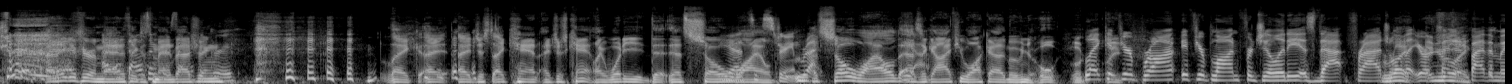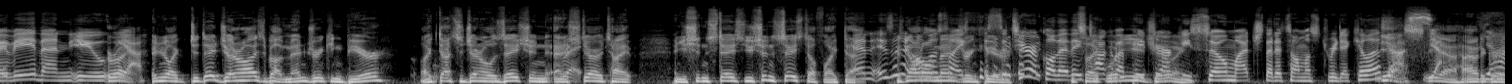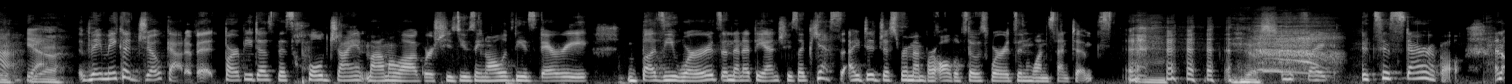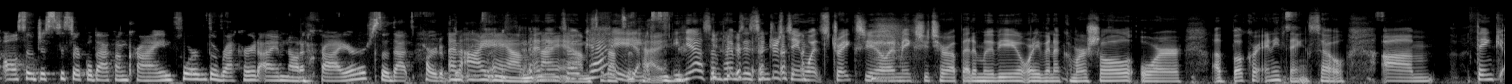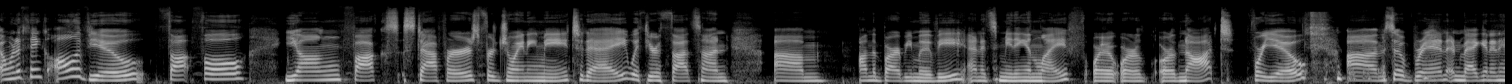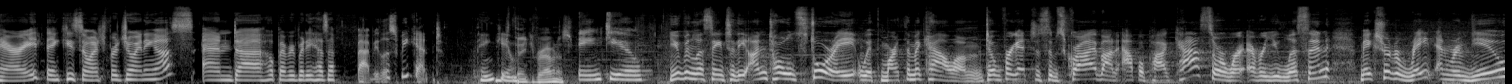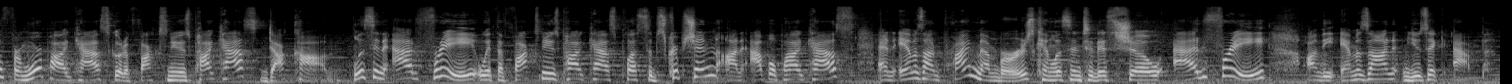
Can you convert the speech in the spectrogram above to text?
think if you're a man, I, think it's man percent bashing. Like I, I just I can't I just can't. Like what do you? That, that's so Yeah, it's wild. extreme. Right. It's so wild as a guy. If you walk out of the movie, and you're, oh, oh, Like if your blonde, if your blonde fragility is that fragile Right, that you're and you're offended like- by the movie, then you, right, yeah. and you're like, did they generalize about men drinking beer? Like that's a generalization and a stereotype, and you shouldn't say you shouldn't say stuff like that. And isn't it not almost like drink satirical that they It's talk what about patriarchy doing? so much that it's almost ridiculous? Yes, yeah, I would agree. Yeah. Yeah. They make a joke out of it. Barbie does this whole giant monologue where she's using all of these very buzzy words. And then at the end, she's like, Yes, I did just remember all of those words in one sentence. Mm. Yes. It's like, it's hysterical. And also, just to circle back on crying, for the record, I am not a crier. So that's part of the And I am. and, I it's am, okay. so that's okay. Yeah, sometimes it's interesting what strikes you and makes you tear up at a movie or even a commercial or a book or anything. So, um, thank. I want to thank all of you. Thoughtful young Fox staffers for joining me today with your thoughts on um, on the Barbie movie and its meaning in life, or or or not for you. Um, so, Bryn and Megan and Harry, thank you so much for joining us, and uh, hope everybody has a fabulous weekend. Thank you. Thank you for having us. Thank you. You've been listening to The Untold Story with Martha MacCallum. Don't forget to subscribe on Apple Podcasts or wherever you listen. Make sure to rate and review. For more podcasts, go to foxnewspodcast.com. Listen ad-free with the Fox News Podcast Plus subscription on Apple Podcasts, and Amazon Prime members can listen to this show ad-free on the Amazon Music app.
